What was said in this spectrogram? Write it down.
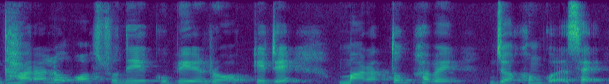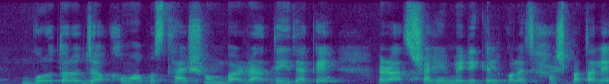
ধারালো অস্ত্র দিয়ে কুপিয়ে রক কেটে মারাত্মকভাবে জখম করেছে। গুরুতর জখম অবস্থায় সোমবার রাতেই তাকে রাজশাহী মেডিকেল কলেজ হাসপাতালে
